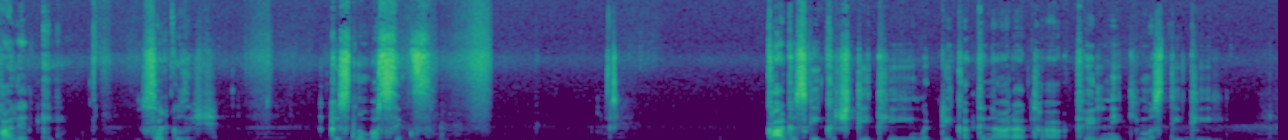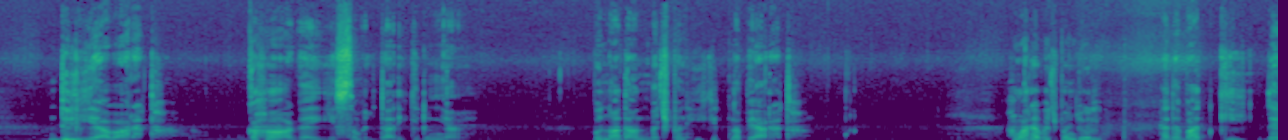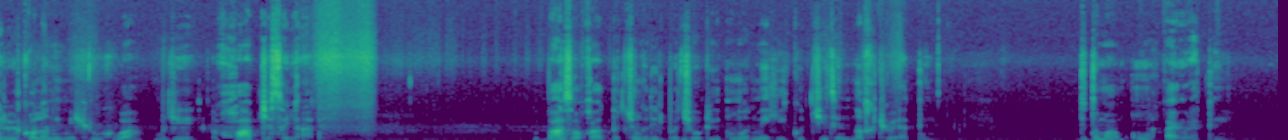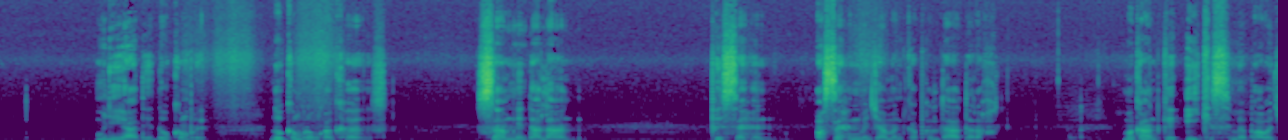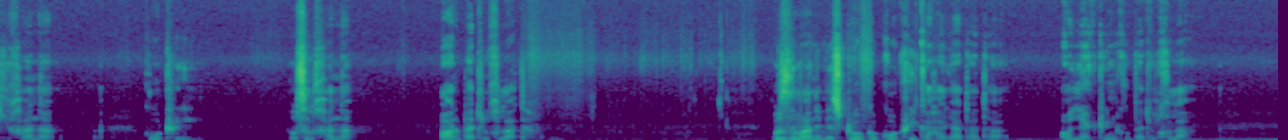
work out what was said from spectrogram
خالد کی سرگزش، قسط number six کاغذ کی کشتی تھی، مٹی کا کنارہ تھا، کھیلنے کی مستی تھی۔ دل یہ آوارہ تھا۔ کہاں آ گئے یہ سمجھداری کی دنیا میں؟ وہ نادان بچپن ہی کتنا پیارا تھا۔ ہمارا بچپن جو حیدرآباد کی ریلوے کالونی میں شروع ہوا، مجھے خواب جیسا یاد ہے۔ بعض اوقات بچوں کے دل پر چھوٹی عمر میں ہی کچھ چیزیں نقش ہو جاتی ہیں، جو تمام عمر قائم رہتی ہیں۔ مجھے یاد ہے دو کمرے، دو کمروں کا گھر، سامنے دالان، پھر صحن اور صحن میں جامن کا پھلدار درخت۔ مکان کے ایک حصے میں باورچی خانہ، کوٹھری، غسل خانہ اور بیت الخلاء تھا۔ اس زمانے میں اسٹور کو کوٹری کہا جاتا تھا اور لیٹرین کو بیت الخلاء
